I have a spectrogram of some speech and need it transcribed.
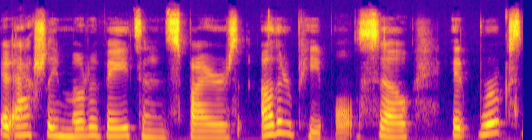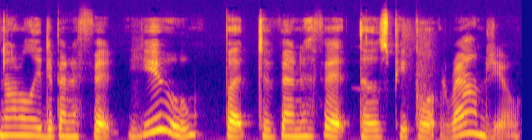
it actually motivates and inspires other people. So it works not only to benefit you, but to benefit those people around you.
